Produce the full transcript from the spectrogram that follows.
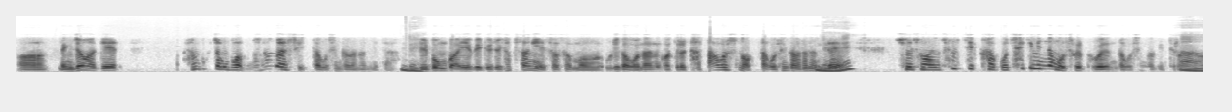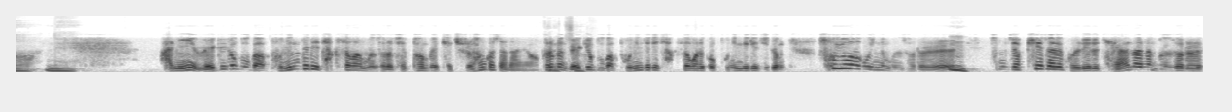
어, 냉정하게 한국 정부가 무능할 수 있다고 생각을 합니다. 네. 일본과의 외교적 협상에 있어서 뭐 우리가 원하는 것들을 다 따올 수는 없다고 생각을 하는데 네. 최소한 솔직하고 책임 있는 모습을 보여야 된다고 생각이 들어요. 아, 네. 아니 외교부가 본인들이 작성한 문서를 재판부에 제출을 한 거잖아요. 그러면 그렇죠. 외교부가 본인들이 작성을 했고 본인들이 지금 소유하고 있는 문서를 음. 심지어 피해자의 권리를 제한하는 문서를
